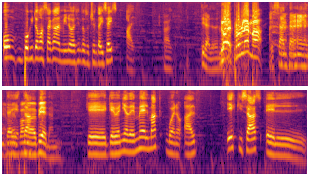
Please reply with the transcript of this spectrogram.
O un poquito más acá, en 1986, Alf. Alf. Tíralo de nuevo. hay problema! Exactamente, ahí Me pongo está. de pie también. Que, que venía de Melmac. Bueno, Alf es quizás el,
